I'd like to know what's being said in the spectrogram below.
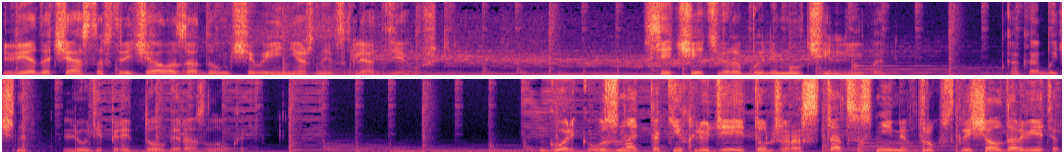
Веда часто встречала задумчивый и нежный взгляд девушки. Все четверо были молчаливы, как обычно, люди перед долгой разлукой. «Горько узнать таких людей и тут же расстаться с ними!» — вдруг вскричал Дарветер.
